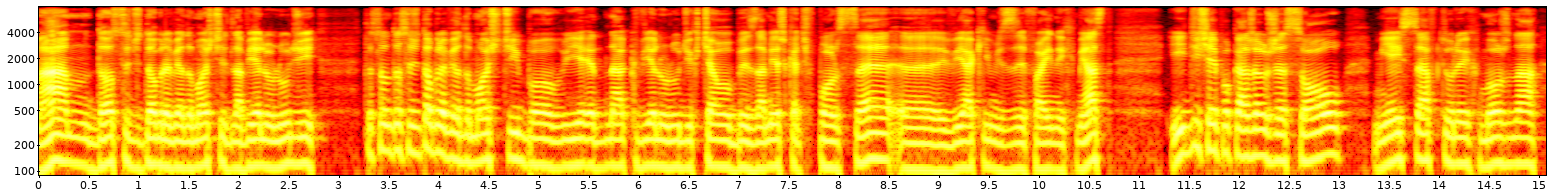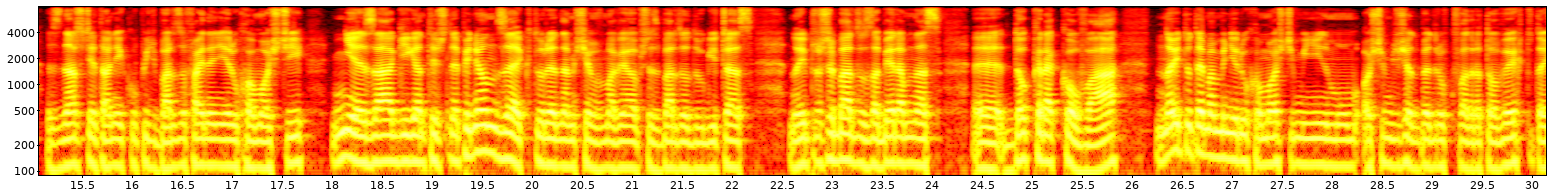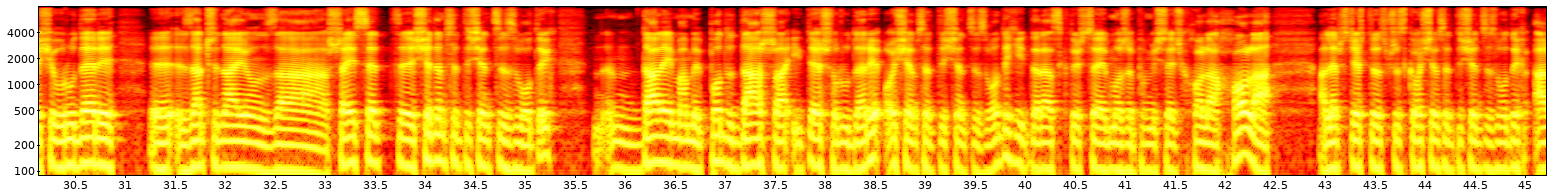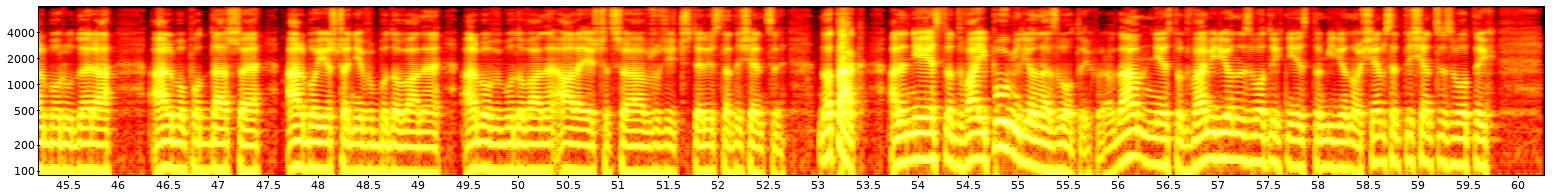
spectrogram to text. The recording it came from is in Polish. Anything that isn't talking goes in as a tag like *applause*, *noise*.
Mam dosyć dobre wiadomości dla wielu ludzi. To są dosyć dobre wiadomości, bo jednak wielu ludzi chciałoby zamieszkać w Polsce, e, w jakimś z fajnych miast. I dzisiaj pokażę, że są miejsca, w których można znacznie taniej kupić bardzo fajne nieruchomości, nie za gigantyczne pieniądze, które nam się wmawiało przez bardzo długi czas. No i proszę bardzo, zabieram nas e, do Krakowa. No i tutaj mamy nieruchomości minimum 80 metrów kwadratowych. Tutaj się rudery y, zaczynają za 600, 700 tysięcy złotych. Ym, Dalej mamy poddasza i też rudery 800 tysięcy złotych. I teraz ktoś sobie może pomyśleć hola hola, ale przecież to jest wszystko 800 tysięcy złotych albo rudera, albo poddasze, albo jeszcze nie wybudowane, albo wybudowane, ale jeszcze trzeba wrzucić 400 tysięcy. No tak, ale nie jest to 2,5 miliona złotych, prawda? Nie jest to 2 miliony złotych, nie jest to 1 800 tysięcy złotych,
